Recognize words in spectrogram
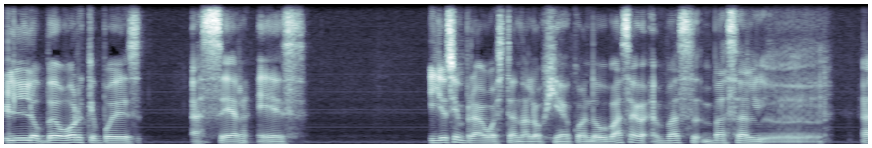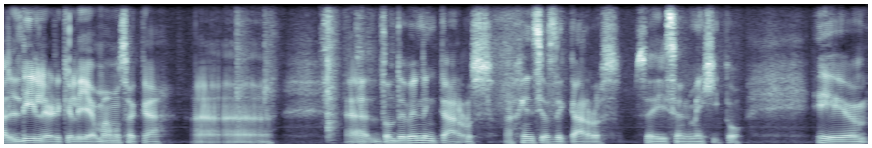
lo peor que puedes hacer es y yo siempre hago esta analogía. Cuando vas, a, vas, vas al, al, dealer que le llamamos acá, a, donde venden carros, agencias de carros, se dice en México. Eh,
